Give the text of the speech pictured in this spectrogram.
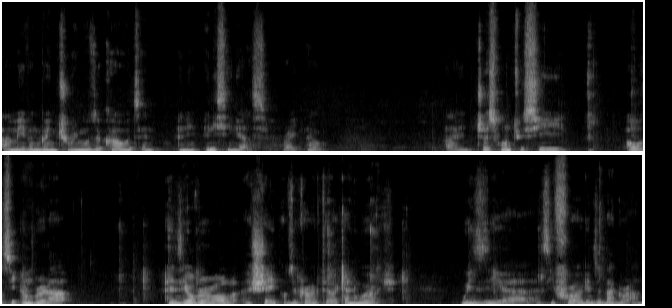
I'm even going to remove the codes and any, anything else right now. I just want to see how the umbrella and the overall shape of the character can work with the, uh, the frog in the background.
